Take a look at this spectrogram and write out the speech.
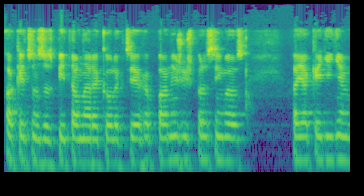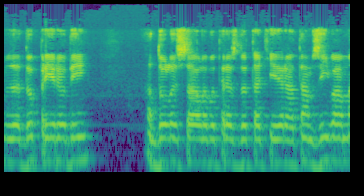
A keď som sa spýtal na rekolekciách, a pán Ježiš, prosím vás, a ja keď idem do prírody, a do lesa, alebo teraz do Tatiera, tam vzývam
